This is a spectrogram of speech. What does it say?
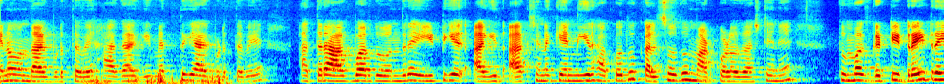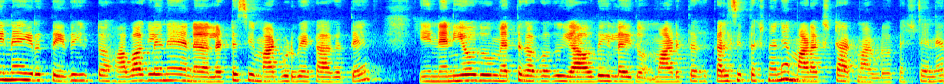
ಏನೋ ಒಂದು ಆಗಿಬಿಡ್ತವೆ ಹಾಗಾಗಿ ಮೆತ್ತಗೆ ಆಗಿಬಿಡ್ತವೆ ಆ ಥರ ಆಗಬಾರ್ದು ಅಂದರೆ ಇಟ್ಟಿಗೆ ಆಗಿದ್ದು ಆ ಕ್ಷಣಕ್ಕೆ ನೀರು ಹಾಕೋದು, ಕಲಸೋದು, ಮಾಡ್ಕೊಳ್ಳೋದು ಅಷ್ಟೇ ತುಂಬ ಗಟ್ಟಿ, ಡ್ರೈ, ಡ್ರೈನೇ ಇರುತ್ತೆ ಇದು ಹಿಟ್ಟು ಆವಾಗಲೇ ಲಟ್ಟಿಸಿ ಮಾಡಿಬಿಡ್ಬೇಕಾಗತ್ತೆ. ಈ ನೆನೆಯೋದು, ಮೆತ್ತಗಾಗೋದು ಯಾವುದೂ ಇಲ್ಲ ಇದು. ಮಾಡಿದ ಕಲಸಿದ ತಕ್ಷಣವೇ ಮಾಡೋಕ್ಕೆ ಸ್ಟಾರ್ಟ್ ಮಾಡಿಬಿಡ್ಬೇಕು ಅಷ್ಟೇ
